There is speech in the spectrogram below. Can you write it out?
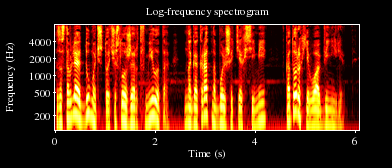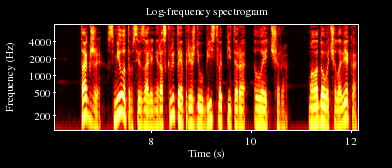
заставляют думать, что число жертв Милота многократно больше тех семи, в которых его обвинили. Также с Милотом связали нераскрытое прежде убийство Питера Летчера, молодого человека,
